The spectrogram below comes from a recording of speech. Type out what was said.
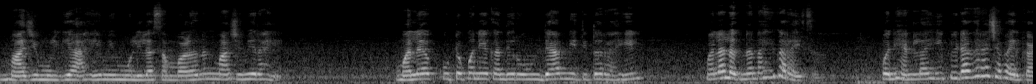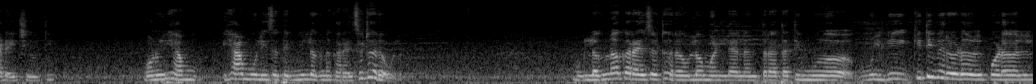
माझी मुलगी आहे मी मुलीला सांभाळून आणि माझी मी राहील. मला कुठं पण एखादी रूम द्या मी तिथं राहील. मला लग्न नाही करायचं. पण ह्यांना ही पिढा घराच्या बाहेर काढायची होती. म्हणून ह्या ह्या मुलीचं त्यांनी लग्न करायचं ठरवलं. मग लग्न करायचं ठरवलं म्हणल्यानंतर आता ती मु- मुलगी किती विरडल पडल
